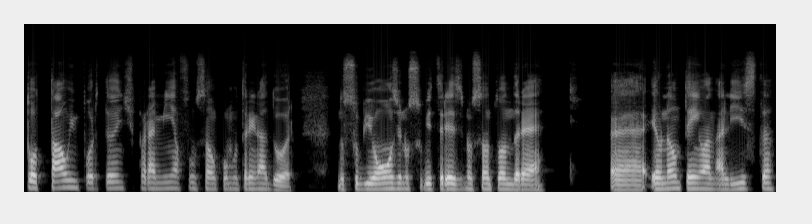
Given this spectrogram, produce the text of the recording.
total importante para a minha função como treinador. No Sub-11, no Sub-13, no Santo André, é, eu não tenho analista,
